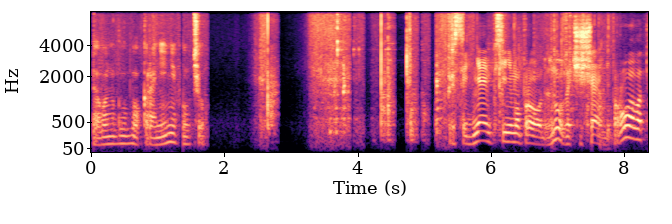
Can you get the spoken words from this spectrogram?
Довольно глубоко ранение получил. Присоединяем к синему проводу. Ну, зачищаем провод.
